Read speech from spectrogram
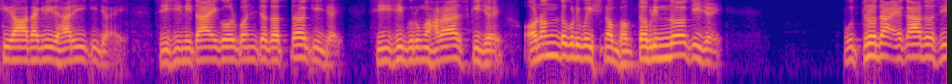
শ্রী রাধাগিরিধারী কি জয়? শ্রী শ্রী নিতায় গৌর পঞ্চদত্ত কি জয়? শ্রী শ্রী গুরু মহারাজ কি জয়? অনন্তগুড়ি বৈষ্ণব ভক্তবৃন্দ কি জয়? পুত্রদা একাদশী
